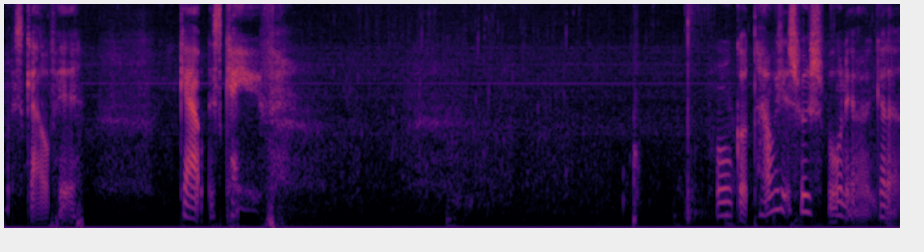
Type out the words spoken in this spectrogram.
Let's get out of here. Get out this cave. Oh god, how is it supposed to spawn here? I don't get it.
